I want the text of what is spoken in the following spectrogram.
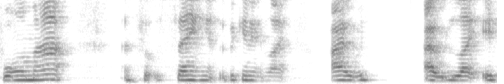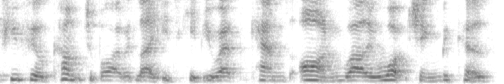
format and sort of saying at the beginning like I would I would like if you feel comfortable I would like you to keep your webcams on while you're watching because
